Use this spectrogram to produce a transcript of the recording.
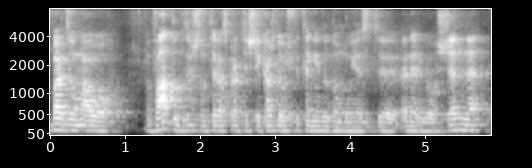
Bardzo mało watów, zresztą teraz praktycznie każde oświetlenie do domu jest y, energooszczędne,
